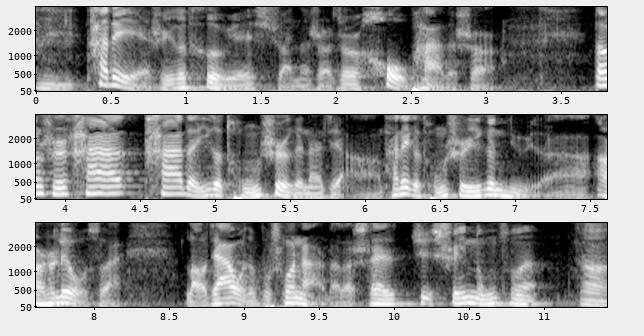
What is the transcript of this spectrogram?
嗯，他这也是一个特别悬的事儿，就是后怕的事儿。当时他他的一个同事跟他讲，他这个同事一个女的，二十六岁。老家我就不说哪儿的了，是在就是一农村。嗯，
